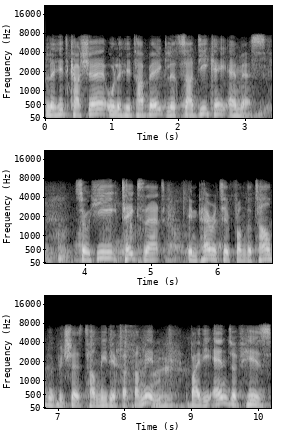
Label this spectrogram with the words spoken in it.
lehit kasher ulehit habek letzadike emes. So he takes that imperative from the Talmud, which says Talmidei Chachamim. By the end of his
